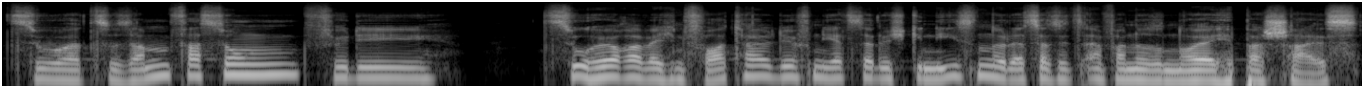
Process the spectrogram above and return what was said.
zur Zusammenfassung für die Zuhörer. Welchen Vorteil dürfen die jetzt dadurch genießen? Oder ist das jetzt einfach nur so ein neuer hipper Scheiß?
